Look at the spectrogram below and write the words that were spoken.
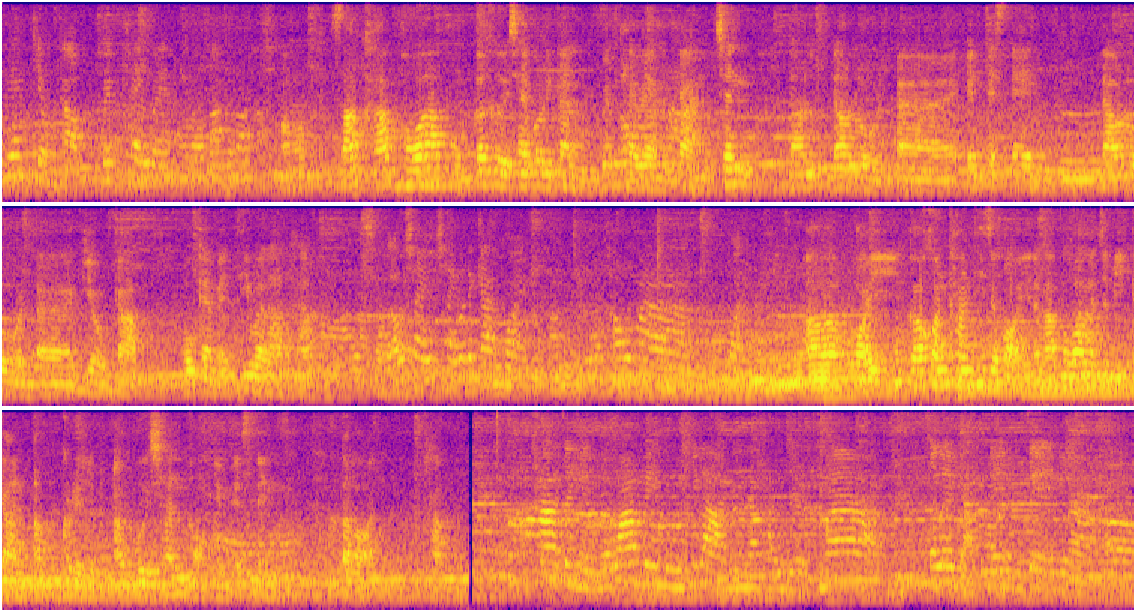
เรื่องเกี่ยวกับเว็บไทยแวร์ของเราบ้างหรือเปล่าคะอ๋อทราบครับ เพราะว่าผมก็เคยใช้บริการเว็บไทยแวร์เหมือนกัน เช่นดาวน์ดาวน์โหลดเอ่อ MSN ดาวน์โหลดเอ่อเกี่ยวกับโปรแกรมแอนตี้ไวรัสครับใช่แล้วใช้ใช้บริการบ่อยไหมคะหมายถึงว่าเข้ามาบ่อยไหมเอ่อบ่อยก็ค่อนข้างที่จะบ่อยนะครับ เพราะว่ามันจะมีการอัปเกรดอัปเวอร์ชันของ MSN ตลอดครับ ค่ะจะเห็นได้ว่าเมนูที่ร้านนี่นะคะเยอะมาก ก็เลยอยากให้น้องเจเนี่ยเอ่อ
